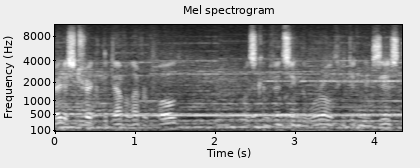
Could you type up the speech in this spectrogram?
Greatest trick the devil ever pulled was convincing the world he didn't exist.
